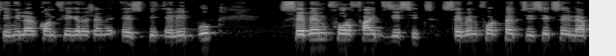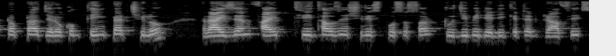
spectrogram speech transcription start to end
সিমিলার কনফিগারেশনের HP EliteBook seven four five G six seven four five G six এই ল্যাপটপটা যেরকম থিঙ্কপ্যাড ছিল Ryzen five three thousand series processor two GB dedicated graphics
